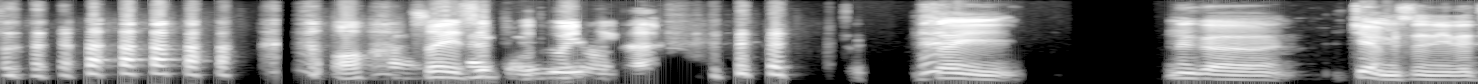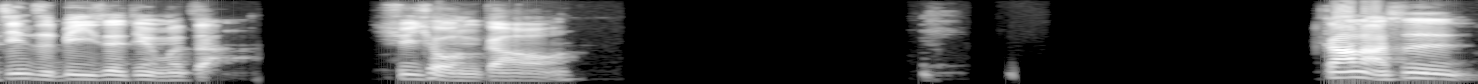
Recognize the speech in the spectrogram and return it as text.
哦，所以是辅助用的。所以那个 James，你的金子币最近有没有涨？需求很高、哦。Gala 是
